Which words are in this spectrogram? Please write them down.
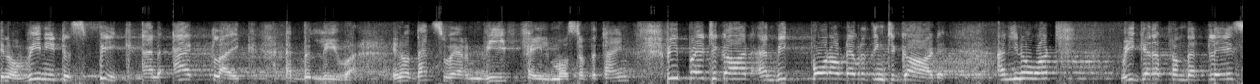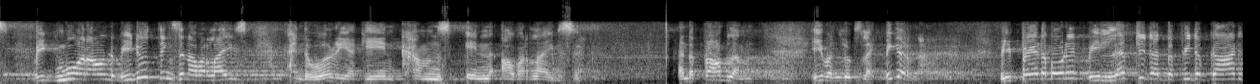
you know, we need to speak and act like a believer. You know, that's where we fail most of the time. We pray to God and we pour out everything to God. And you know what? We get up from that place, we move around, we do things in our lives, and the worry again comes in our lives. And the problem even looks like bigger now. We prayed about it, we left it at the feet of God,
